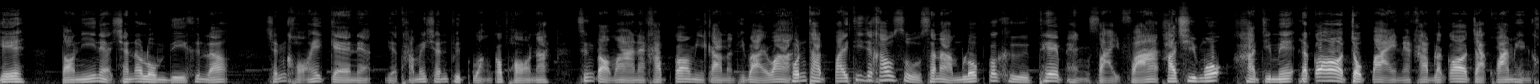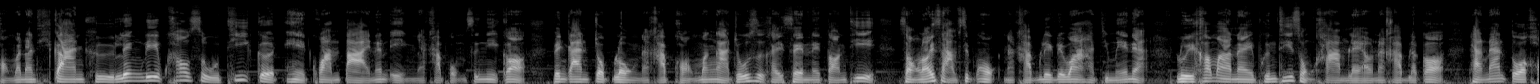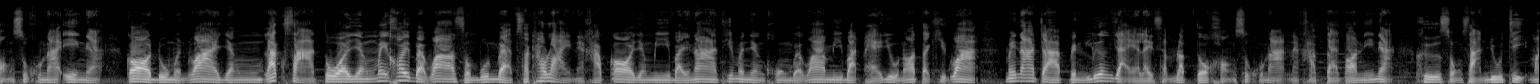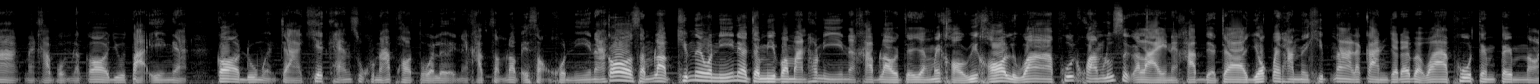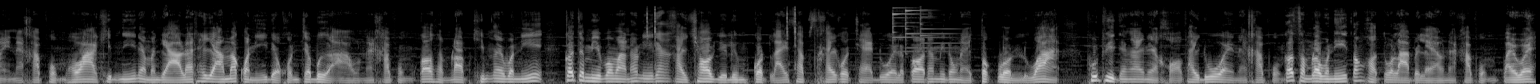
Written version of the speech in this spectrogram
ตอนนี้เนี่ยฉันอารมณ์ดีขึ้นแล้ว ฉันขอให้แกเนี่ยอย่าทำให้ฉันผิดหวังก็พอนะ ซึ่งต่อมานะครับก็มีการอธิบายว่า คนถัดไปที่จะเข้าสู่สนามรบก็คือเทพแห่งสายฟ้าฮาชิโมะฮาจิเมะแล้วก็จบไปนะครับ แล้วก็จากความเห็นของบรรณาธิการคือเร่งรีบเข้าสู่ที่เกิดเหตุความตายนั่นเองนะครับผมซึ่งนี่ก็เป็นการจบลงนะครับของมังงะจูสึไคเซนในตอนที่ 236 นะครับเรียกได้ว่าฮาจิเมะเนี่ยลุยเข้ามาในพื้นที่สงครามแล้วนะครับแล้วก็ทางด้านตัวของสุคุนะเองเนี่ยก็ดูเหมือนว่ายังรักษาตัวยังไม่ค่อยแบบว่าสมบูรณ์แบบสักเท่าไหร่นะครับก็ยังมีใบหน้าที่มันยังคงแบบว่ามีบาดแผลอยู่เนาะแต่คิดว่าไม่น่าจะเป็นเรื่องใหญ่อะไรสำหรับตัวของสุคุนะนะครับแต่ตอนนี้เนี่ยคือสงสารยูจิมากนะครับผมแล้วก็ยูตะเองเนี่ย ก็ดูเหมือนจะเครียดแค้นสุคุนะพอตัวเลยนะครับสำหรับไอ้สองคนนี้นะก็สำหรับคลิปในวันนี้เนี่ยจะมีประมาณเท่านี้นะครับเราจะยังไม่ขอวิเคราะห์หรือว่าพูดความรู้สึกอะไรนะครับเดี๋ยวจะยกไปทำในคลิปหน้าละกันจะได้แบบว่าพูดเต็มๆหน่อยนะครับผมเพราะว่าคลิปนี้เนี่ยมันยาวและถ้ายาวมากกว่านี้เดี๋ยวคนจะเบื่อเอานะครับผมก็สำหรับคลิปในวันนี้ก็จะมีประมาณเท่านี้ถ้าใครชอบอย่าลืมกดไลค์ subscribe กดแชร์ด้วยแล้วก็ถ้ามีตรงไหนตกหล่นหรือว่าพูดผิดยังไงเนี่ยขออภัยด้วยนะครับผมก็สำหรับวันนี้ต้องขอตัวลาไปแล้วนะครับผมไปเว้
